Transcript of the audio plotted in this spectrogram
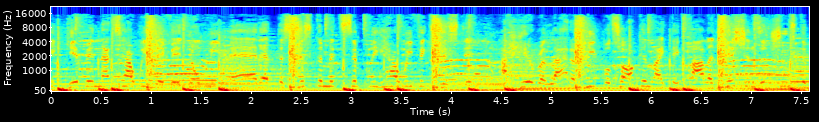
You're given, that's how we live it. Don't be mad at the system, it's simply how we've existed. I hear a lot of people talking like they politicians and choose to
